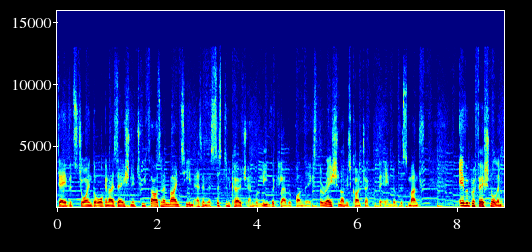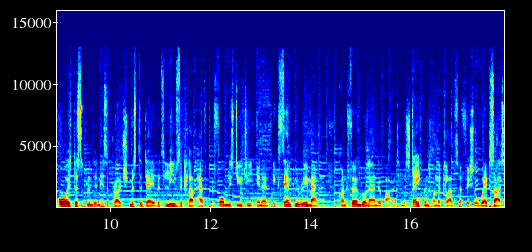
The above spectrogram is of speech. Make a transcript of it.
Davids joined the organization in 2019 as an assistant coach and will leave the club upon the expiration of his contract at the end of this month. Ever professional and always disciplined in his approach, Mr. Davids leaves the club having performed his duty in an exemplary manner, confirmed Orlando Pirates in a statement on the club's official website.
